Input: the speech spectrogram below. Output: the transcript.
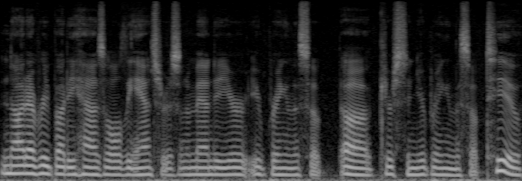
not everybody has all the answers. And Amanda, you're, you're bringing this up, uh, Kirsten, you're bringing this up too.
